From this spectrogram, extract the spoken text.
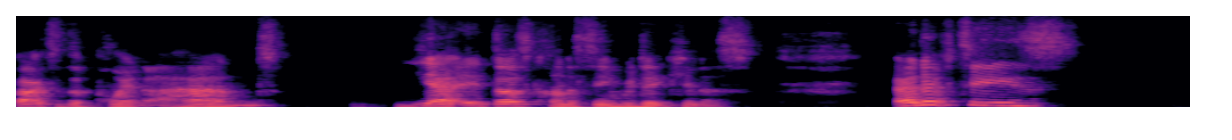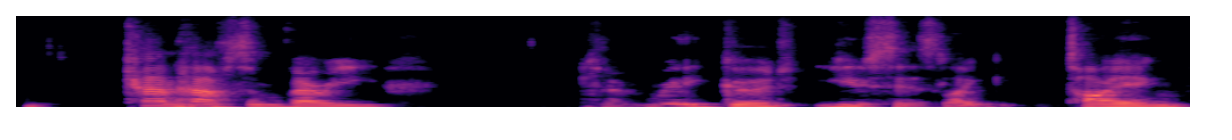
back to the point at hand. Yeah, it does kind of seem ridiculous. NFTs can have some very you know really good uses like tying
